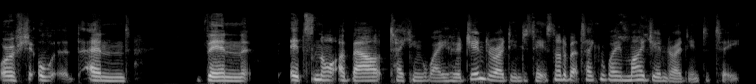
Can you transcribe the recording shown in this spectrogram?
or if she or, and then it's not about taking away her gender identity it's not about taking away my gender identity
